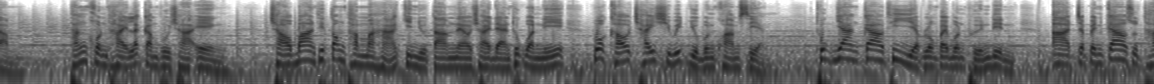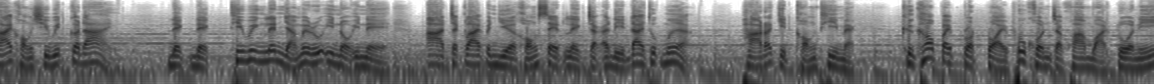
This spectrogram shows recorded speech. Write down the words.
ดำๆทั้งคนไทยและกัมพูชาเอง ชาวบ้านที่ต้องทำมาหากินอยู่ตามแนวชายแดนทุกวันนี้ พวกเขาใช้ชีวิตอยู่บนความเสี่ยง ทุกย่างก้าวที่เหยียบลงไปบนผืนดิน อาจจะเป็นก้าวสุดท้ายของชีวิตก็ได้ เด็กๆ ที่วิ่งเล่นอย่างไม่รู้อิโนอิเนอาจจะกลายเป็นเหยื่อของเศษเหล็กจากอดีตได้ทุกเมื่อ ภารกิจของ T-Mac คือเข้าไปปลดปล่อยผู้คนจากความหวาดกลัวนี้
